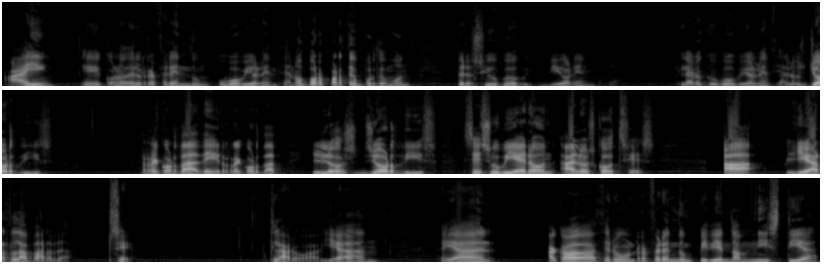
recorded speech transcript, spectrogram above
ahí, eh, con lo del referéndum, hubo violencia. No por parte de Puigdemont, pero sí hubo violencia. Claro que hubo violencia. Los Jordis, recordad, eh, recordad, los Jordis se subieron a los coches a liar la barda. Sí. Claro, habían, habían acabado de hacer un referéndum pidiendo amnistía.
